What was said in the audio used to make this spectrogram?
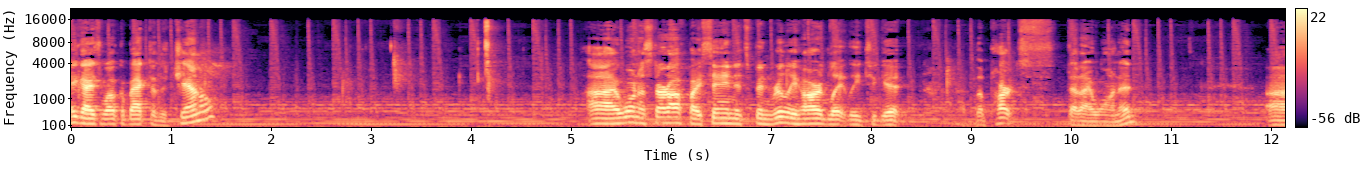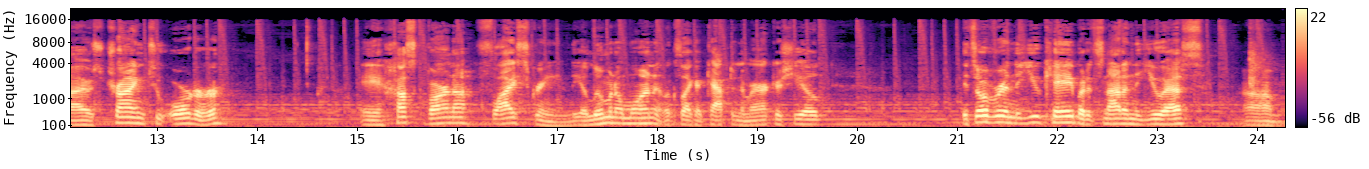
Hey guys, welcome back to the channel. I want to start off by saying it's been really hard lately to get the parts that I wanted. I was trying to order a Husqvarna fly screen, the aluminum one. It looks like a Captain America shield. It's over in the UK, but it's not in the US. Um,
